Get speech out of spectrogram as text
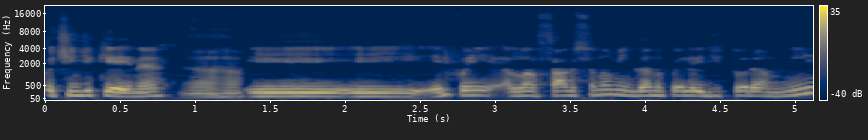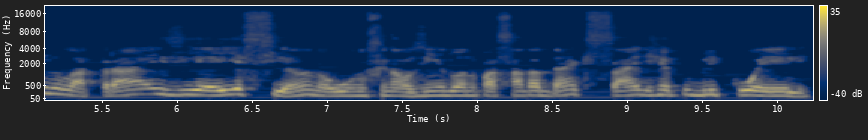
Eu te indiquei, né? Uhum. E, e, ele foi lançado, se eu não me engano, pela editora Mino lá atrás. E aí, esse ano, ou no finalzinho do ano passado, a Dark Side republicou ele.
